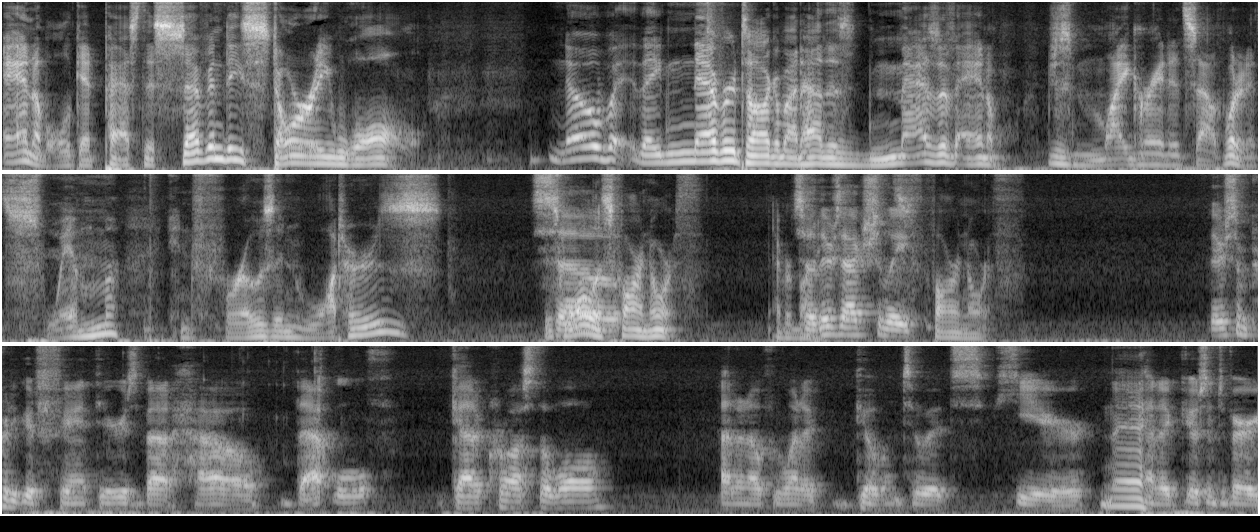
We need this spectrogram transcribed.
animal get past this seventy-story wall? No, but they never talk about how this massive animal just migrated south. What did it swim in frozen waters? This so, wall is far north. Everybody, So there's actually it's far north. There's some pretty good fan theories about how that wolf got across the wall. I don't know if we want to go into it here. Nah. Kind of goes into very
